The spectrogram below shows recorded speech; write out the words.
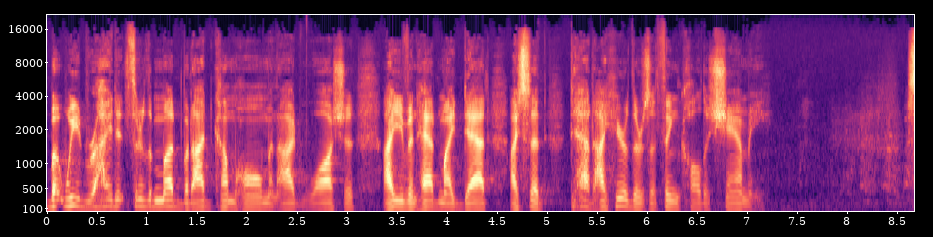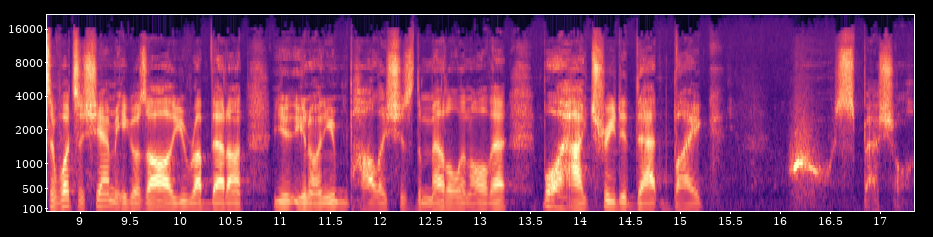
But we'd ride it through the mud, but I'd come home and I'd wash it. I even had my dad, I said, Dad, I hear there's a thing called a chamois. I said, What's a chamois? He goes, Oh, you rub that on, you, you know, and you polishes the metal and all that. Boy, I treated that bike whew, special.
